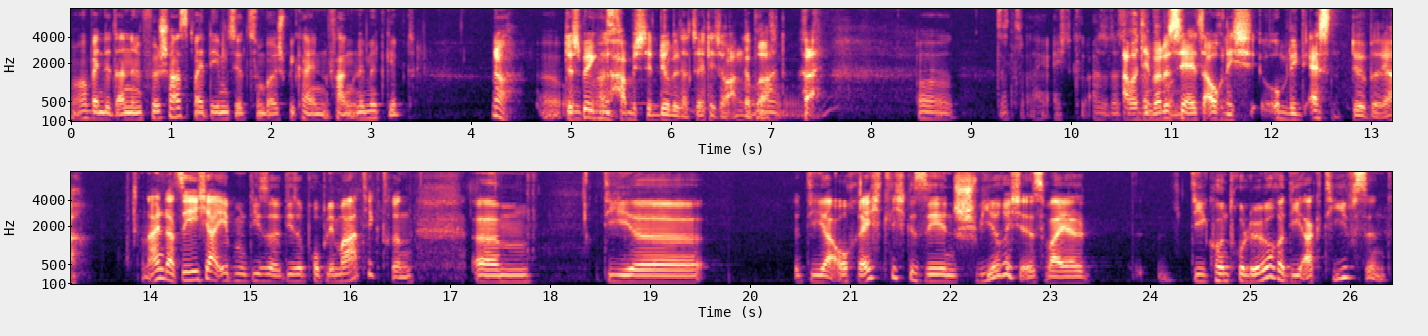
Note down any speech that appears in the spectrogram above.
Ja, wenn du dann einen Fisch hast, bei dem es jetzt zum Beispiel kein Fanglimit gibt. Ja, äh, deswegen habe ich den Döbel tatsächlich auch angebracht. Oh, äh, das, echt, also das Aber den würdest du ja jetzt auch nicht unbedingt essen, Döbel, ja? Nein, da sehe ich ja eben diese, diese Problematik drin, ähm, die, äh, die ja auch rechtlich gesehen schwierig ist, weil die Kontrolleure, die aktiv sind,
